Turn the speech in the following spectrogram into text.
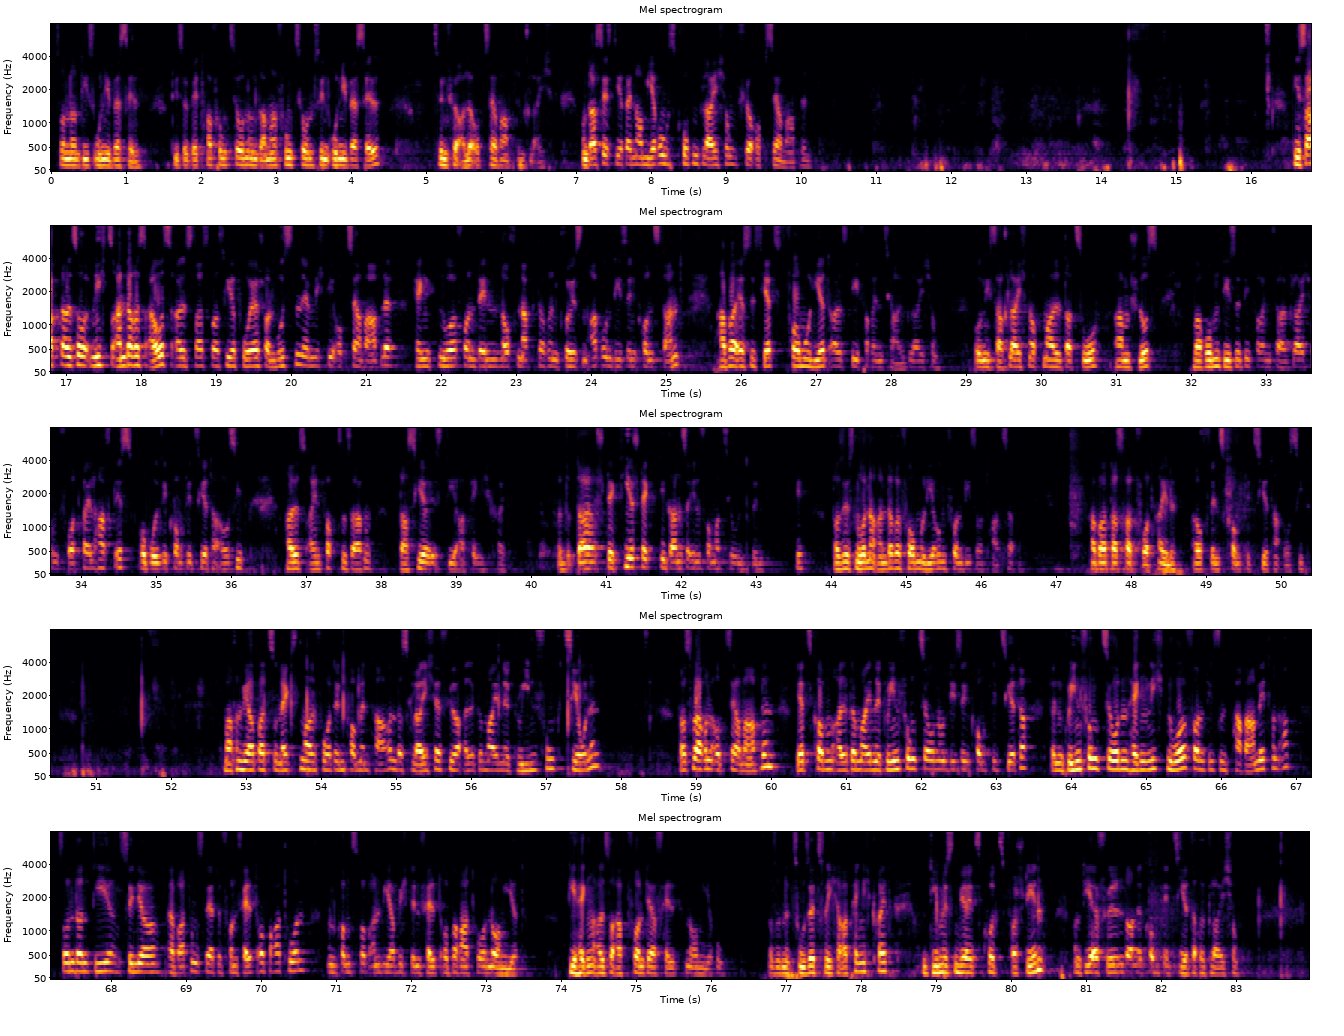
sondern die ist universell. Diese Beta-Funktion und Gamma-Funktion sind universell, sind für alle Observablen gleich. Und das ist die Renormierungsgruppengleichung für Observablen. Die sagt also nichts anderes aus als das, was wir vorher schon wussten, nämlich die Observable hängt nur von den noch nackteren Größen ab und die sind konstant, aber es ist jetzt formuliert als Differentialgleichung. Und ich sage gleich nochmal dazu am Schluss, warum diese Differentialgleichung vorteilhaft ist, obwohl sie komplizierter aussieht, als einfach zu sagen, das hier ist die Abhängigkeit. Und da steckt, hier steckt die ganze Information drin. Okay? Das ist nur eine andere Formulierung von dieser Tatsache. Aber das hat Vorteile, auch wenn es komplizierter aussieht. Machen wir aber zunächst mal vor den Kommentaren das gleiche für allgemeine Green-Funktionen. Das waren Observablen. Jetzt kommen allgemeine Green-Funktionen und die sind komplizierter, denn Green-Funktionen hängen nicht nur von diesen Parametern ab, sondern die sind ja Erwartungswerte von Feldoperatoren und kommt es darauf an, wie habe ich den Feldoperator normiert. Die hängen also ab von der Feldnormierung also eine zusätzliche Abhängigkeit. Und die müssen wir jetzt kurz verstehen und die erfüllen dann eine kompliziertere Gleichung.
